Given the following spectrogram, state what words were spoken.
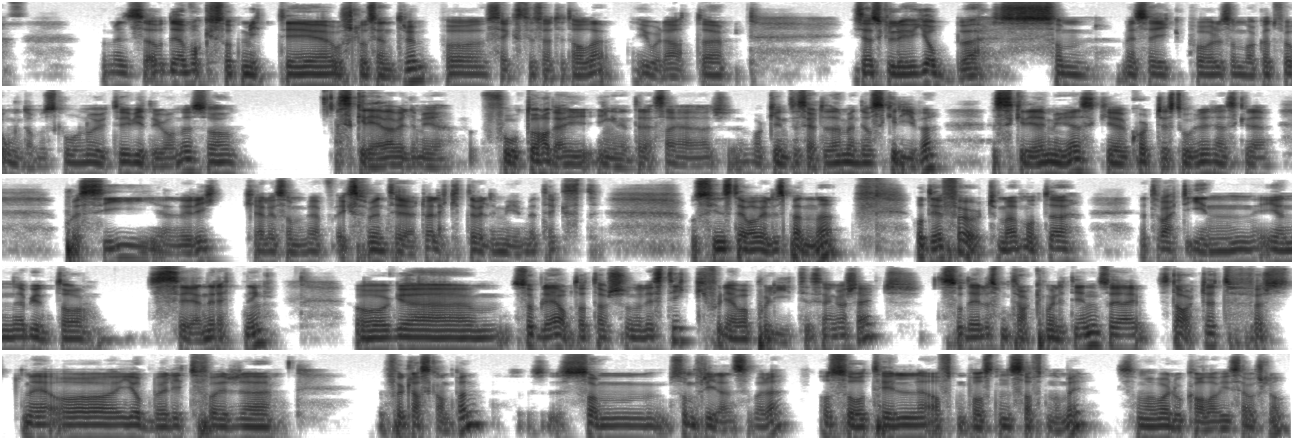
Mens det å vokse opp midt i Oslo sentrum på 60-70-tallet gjorde at uh, hvis jeg skulle jobbe som, mens jeg gikk på liksom, akkurat fra ungdomsskolen og ut i videregående, så skrev jeg veldig mye. Foto hadde jeg ingen interesse av, jeg var ikke interessert i det, men det å skrive Jeg skrev mye, jeg skrev korthistorier, jeg skrev poesi lyrikk. Jeg, liksom, jeg eksperimenterte og lekte veldig mye med tekst. Og syntes det var veldig spennende. Og det førte meg på en måte etter hvert inn i en Jeg begynte å se en retning. Og øh, så ble jeg opptatt av journalistikk fordi jeg var politisk engasjert. Så det liksom trakk meg litt inn. Så jeg startet først med å jobbe litt for, uh, for Klassekampen, som, som frilanser bare. Og så til Aftenpostens aftennummer, som var lokalavis i Oslo.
